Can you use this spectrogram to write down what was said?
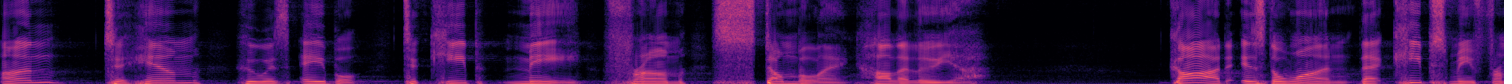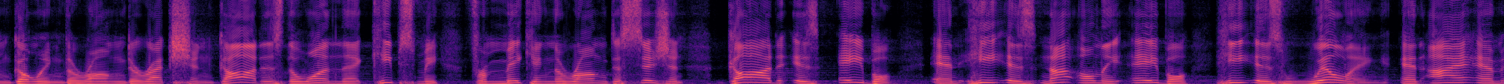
Unto him who is able to keep me from stumbling. Hallelujah. God is the one that keeps me from going the wrong direction. God is the one that keeps me from making the wrong decision. God is able and he is not only able, he is willing. And I am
